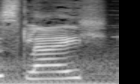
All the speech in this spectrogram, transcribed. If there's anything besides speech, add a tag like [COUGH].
Bis gleich.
